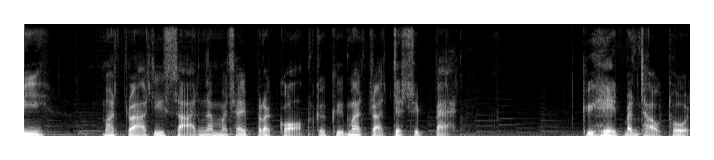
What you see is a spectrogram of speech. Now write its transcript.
มีมาตราที่ศาลนำมาใช้ประกอบก็คือมาตรา 78 คือเหตุบรรเทาโทษ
